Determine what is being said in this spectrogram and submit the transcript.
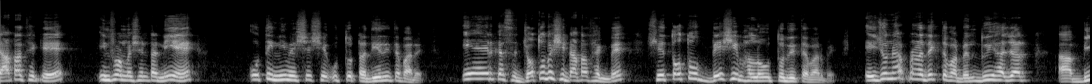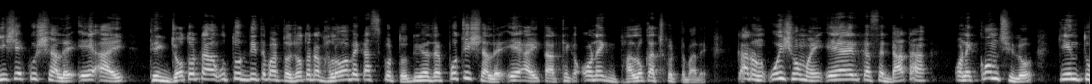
ডাটা থেকে ইনফরমেশনটা নিয়ে অতি নিমেষে সে উত্তরটা দিয়ে দিতে পারে। এআই এর কাছে যত বেশি ডাটা থাকবে, সে তত বেশি ভালো উত্তর দিতে পারবে। এই জন্য আপনারা দেখতে পারবেন দুই হাজার বিশ একুশ সালে এআই ঠিক যতটা উত্তর দিতে পারতো, যতটা ভালোভাবে কাজ করতো, দুই হাজার পঁচিশ সালে এআই তার থেকে অনেক ভালো কাজ করতে পারে। কারণ ওই সময় এআই এর কাছে ডাটা অনেক কম ছিল, কিন্তু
